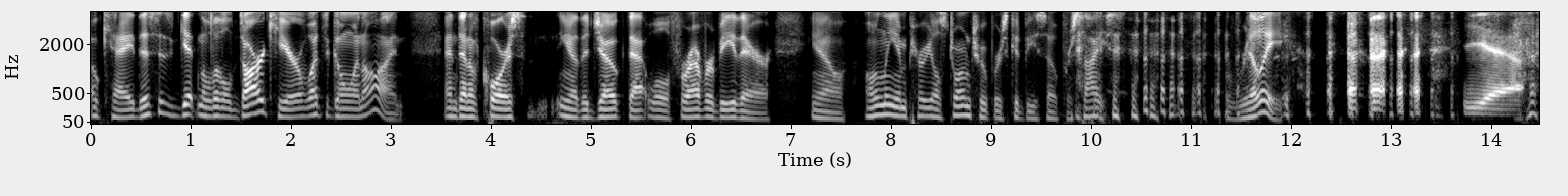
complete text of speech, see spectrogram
okay, this is getting a little dark here. What's going on? And then, of course, you know, the joke that will forever be there, you know, only Imperial stormtroopers could be so precise. really? Yeah,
